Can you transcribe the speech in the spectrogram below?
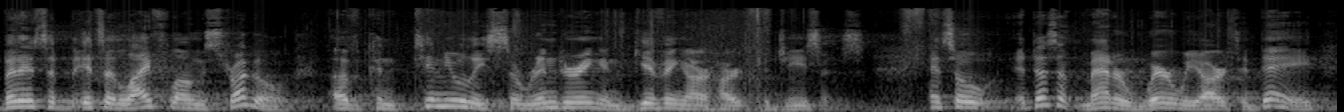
But it's a, it's a lifelong struggle of continually surrendering and giving our heart to Jesus. And so it doesn't matter where we are today,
